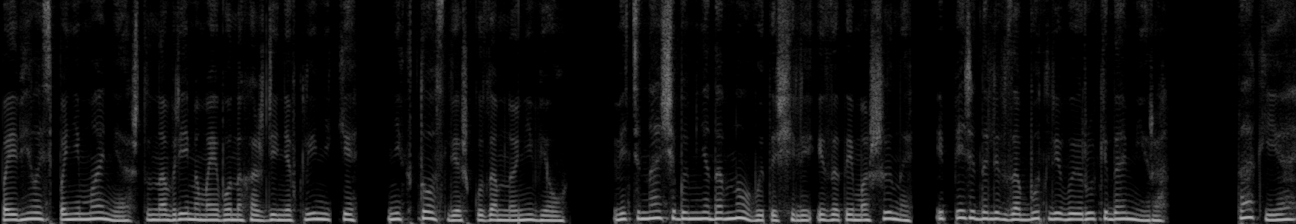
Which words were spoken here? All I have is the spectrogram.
Появилось понимание, что на время моего нахождения в клинике никто слежку за мной не вел. Ведь иначе бы меня давно вытащили из этой машины и передали в заботливые руки до мира. Так я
